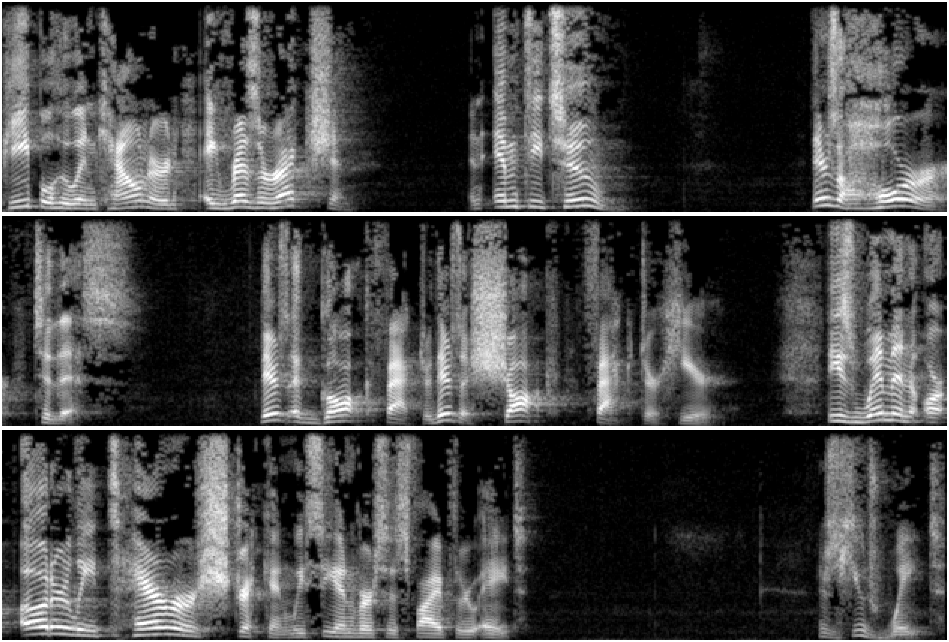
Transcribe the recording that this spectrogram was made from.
people who encountered a resurrection, an empty tomb. There's a horror to this. There's a gawk factor. There's a shock factor here. These women are utterly terror stricken, we see in verses 5 through 8. There's a huge weight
